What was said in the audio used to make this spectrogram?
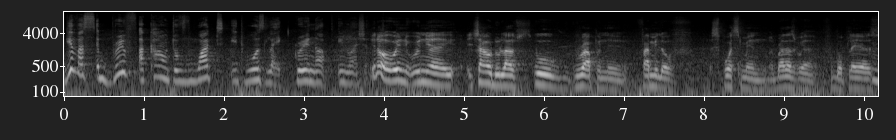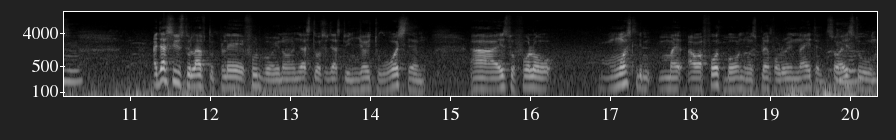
Give us a brief account of what it was like growing up in Luanshya. You know, when when you're a child who loves who grew up in a family of sportsmen, my brothers were football players. I just used to love to play football, you know, and just also just to enjoy to watch them. Uh, I used to follow mostly my our fourth born was playing for Royal United, so I used to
